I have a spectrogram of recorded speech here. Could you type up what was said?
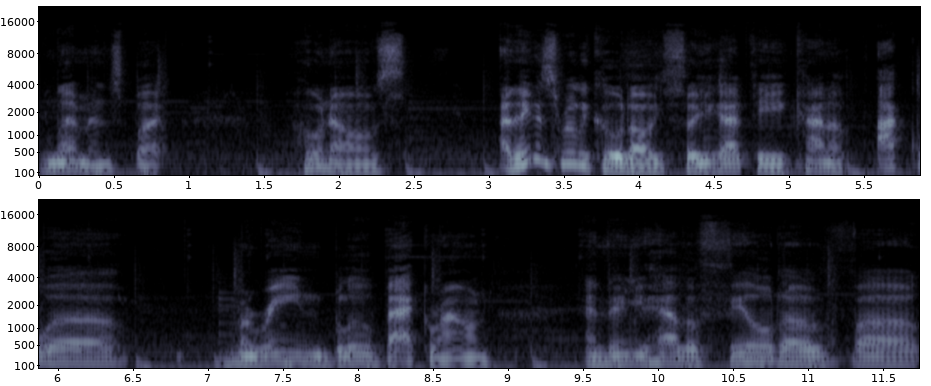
lemons, but who knows? I think it's really cool though. So you got the kind of aqua marine blue background, and then you have a field of uh,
